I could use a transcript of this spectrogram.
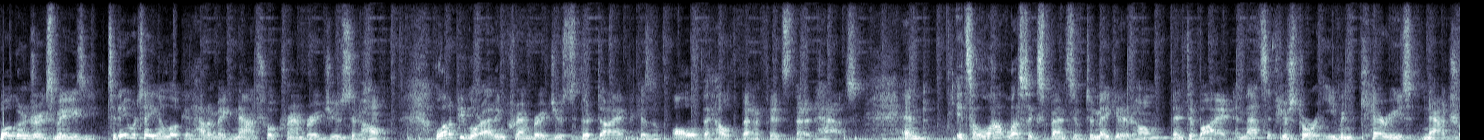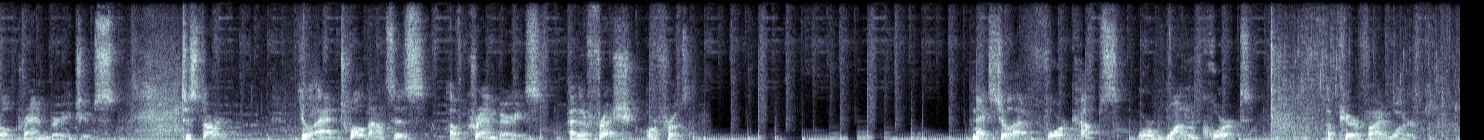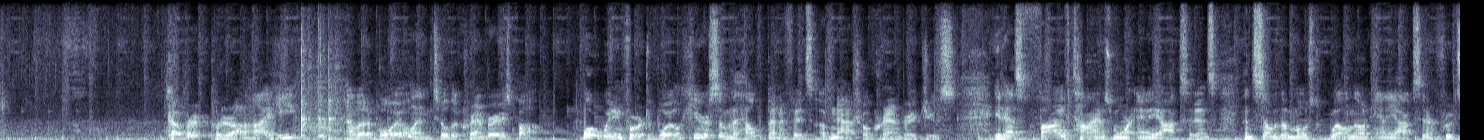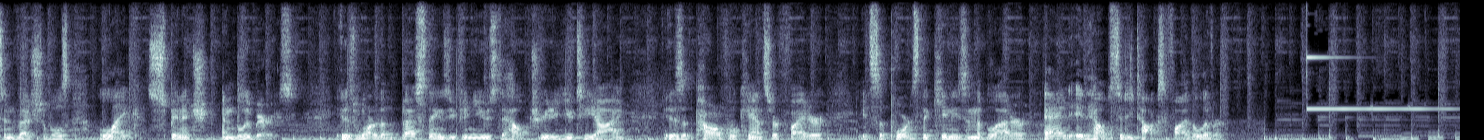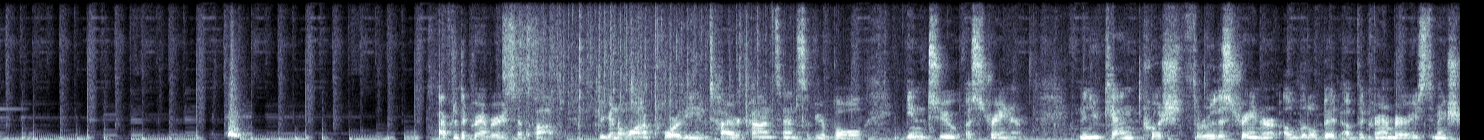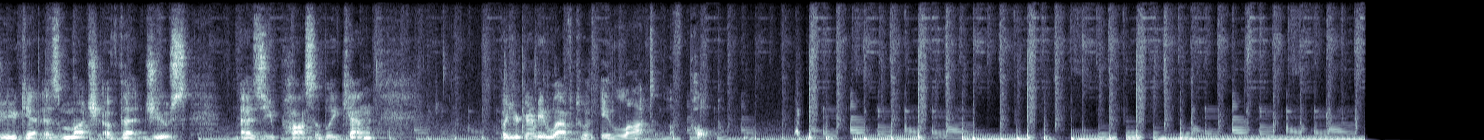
Welcome to Drinks Made Easy. Today we're taking a look at how to make natural cranberry juice at home. A lot of people are adding cranberry juice to their diet because of all of the health benefits that it has. And it's a lot less expensive to make it at home than to buy it, and that's if your store even carries natural cranberry juice. To start, you'll add 12 ounces of cranberries, either fresh or frozen. Next you'll add 4 cups or 1 quart of purified water. Cover it, put it on high heat, and let it boil until the cranberries pop. While we're waiting for it to boil, here are some of the health benefits of natural cranberry juice. It has five times more antioxidants than some of the most well-known antioxidant fruits and vegetables like spinach and blueberries. It is one of the best things you can use to help treat a UTI. It is a powerful cancer fighter, it supports the kidneys and the bladder, and it helps to detoxify the liver. After the cranberries have popped, you're going to want to pour the entire contents of your bowl into a strainer. Now you can push through the strainer a little bit of the cranberries to make sure you get as much of that juice as you possibly can, but you're going to be left with a lot of pulp.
